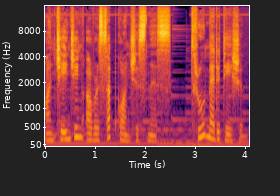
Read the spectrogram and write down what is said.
on changing our subconsciousness through meditation.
